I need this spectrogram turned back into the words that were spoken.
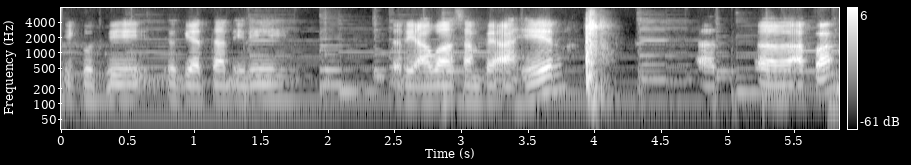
Ikuti kegiatan ini dari awal sampai akhir. Uh, uh, apa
